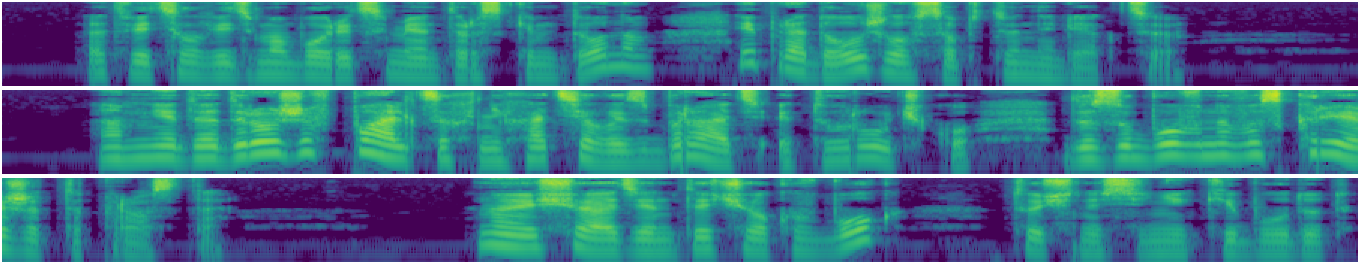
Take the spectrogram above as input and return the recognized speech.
— ответил ведьмоборец менторским тоном и продолжил собственную лекцию. А мне до дрожи в пальцах не хотелось брать эту ручку, до зубовного скрежета просто. Но еще один тычок в бок, точно синяки будут.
